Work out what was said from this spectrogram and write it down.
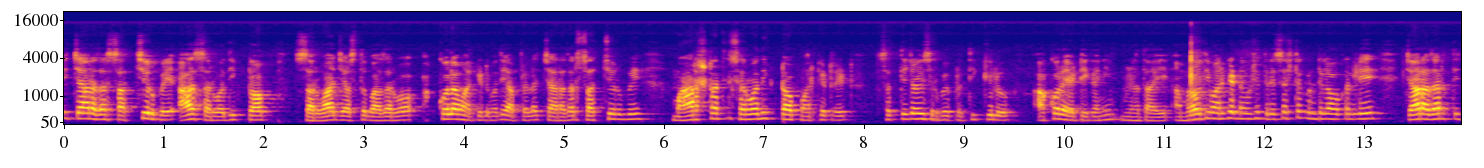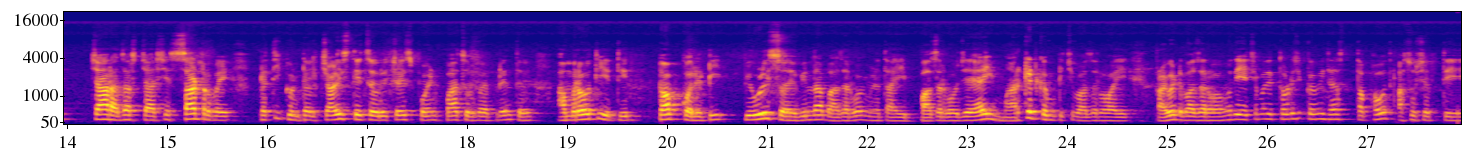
ते चार हजार सातशे रुपये. आज सर्वाधिक टॉप सर्वात जास्त बाजारभाव अकोला मार्केटमध्ये आपल्याला चार हजार सातशे रुपये. महाराष्ट्रातील सर्वाधिक टॉप मार्केट रेट सत्तेचाळीस रुपये प्रति किलो अकोला या ठिकाणी मिळत आहे. अमरावती मार्केट नऊशे त्रेसष्ट क्विंटल अवकडले चार हजार ते चार हजार चारशे साठ रुपये प्रति क्विंटल चाळीस ते चौवेचाळीस पॉईंट पाच रुपयापर्यंत अमरावती येथील टॉप क्वालिटी पिवळी सोयाबीनला बाजारभाव मिळत आहे. बाजारभाव जे आहे मार्केट कमिटीचे बाजारभाव आहे. प्रायव्हेट बाजारभावामध्ये याच्यामध्ये थोडीशी कमी जास्त तफावत असू शकते.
